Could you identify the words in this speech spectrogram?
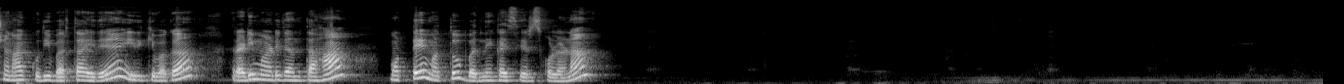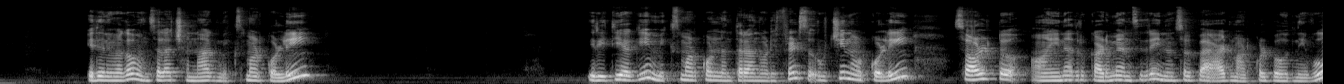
ಚೆನ್ನಾಗಿ ಕುದಿ ಬರ್ತಾ ಇದೆ. ಇದಕ್ಕೆ ಇವಾಗ ರೆಡಿ ಮಾಡಿದಂತಹ ಮೊಟ್ಟೆ ಮತ್ತು ಬದನೆಕಾಯಿ ಸೇರಿಸ್ಕೊಳ್ಳೋಣ. ಇದನ್ನ ಇವಾಗ ಒಂದ್ಸಲ ಚೆನ್ನಾಗಿ ಮಿಕ್ಸ್ ಮಾಡ್ಕೊಳ್ಳಿ. ಈ ರೀತಿಯಾಗಿ ಮಿಕ್ಸ್ ಮಾಡ್ಕೊಂಡ ನಂತರ ನೋಡಿ ಫ್ರೆಂಡ್ಸ್ ರುಚಿ ನೋಡ್ಕೊಳ್ಳಿ. ಸಾಲ್ಟ್ ಏನಾದರೂ ಕಡಿಮೆ ಅನಿಸಿದರೆ ಇನ್ನೊಂದು ಸ್ವಲ್ಪ ಆ್ಯಡ್ ಮಾಡ್ಕೊಳ್ಬಹುದು ನೀವು.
